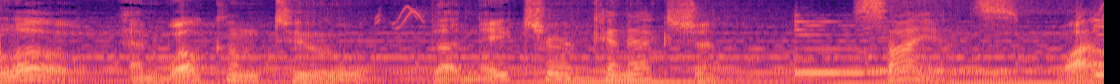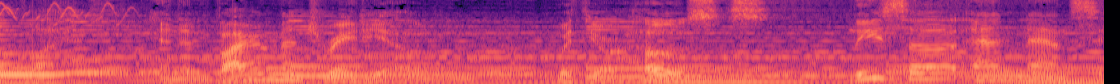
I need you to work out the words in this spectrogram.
Hello, and welcome to The Nature Connection Science, Wildlife, and Environment Radio with your hosts, Lisa and Nancy.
